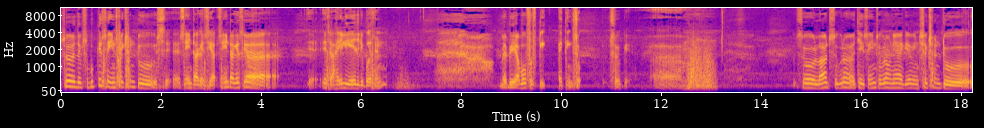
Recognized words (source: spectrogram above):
So this book is an instruction to Saint Agastya. Saint Agastya is a highly aged person, maybe above 50, I think so. So okay. Um, so Lord Subramania, Saint Subramania gave instruction to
